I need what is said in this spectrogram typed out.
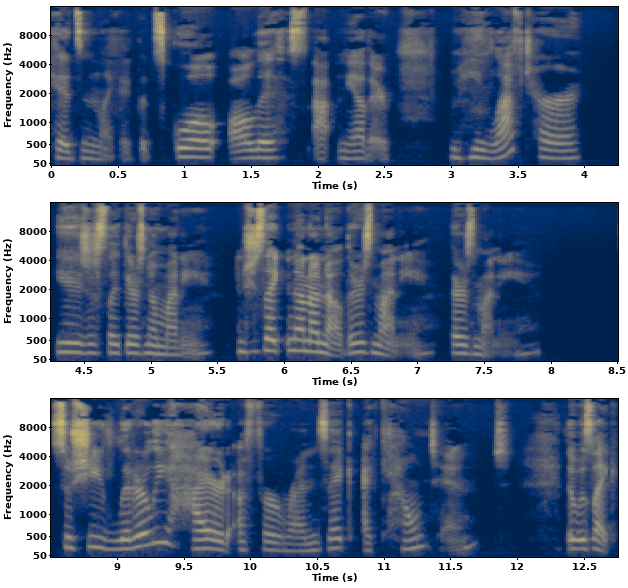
kids in like a good school, all this, that, and the other. When he left her, he was just like, There's no money. And she's like, No, no, no, there's money. There's money. So she literally hired a forensic accountant that was like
